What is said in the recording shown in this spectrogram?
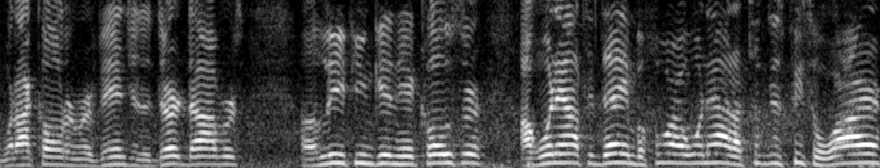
what I call the revenge of the dirt divers. Uh, Lee, if you can get in here closer. I went out today, and before I went out, I took this piece of wire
